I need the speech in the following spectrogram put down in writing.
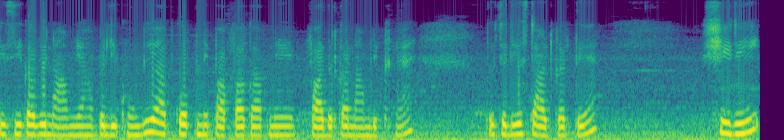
किसी का भी नाम यहाँ पे लिखूँगी. आपको अपने पापा का, अपने फादर का नाम लिखना है. तो चलिए स्टार्ट करते हैं. Shri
